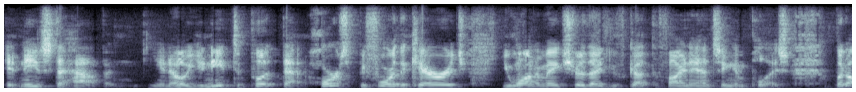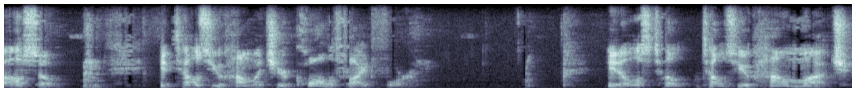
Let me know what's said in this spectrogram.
it needs to happen. You know, you need to put that horse before the carriage. You want to make sure that you've got the financing in place. But also, it tells you how much you're qualified for. It also tells you how much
